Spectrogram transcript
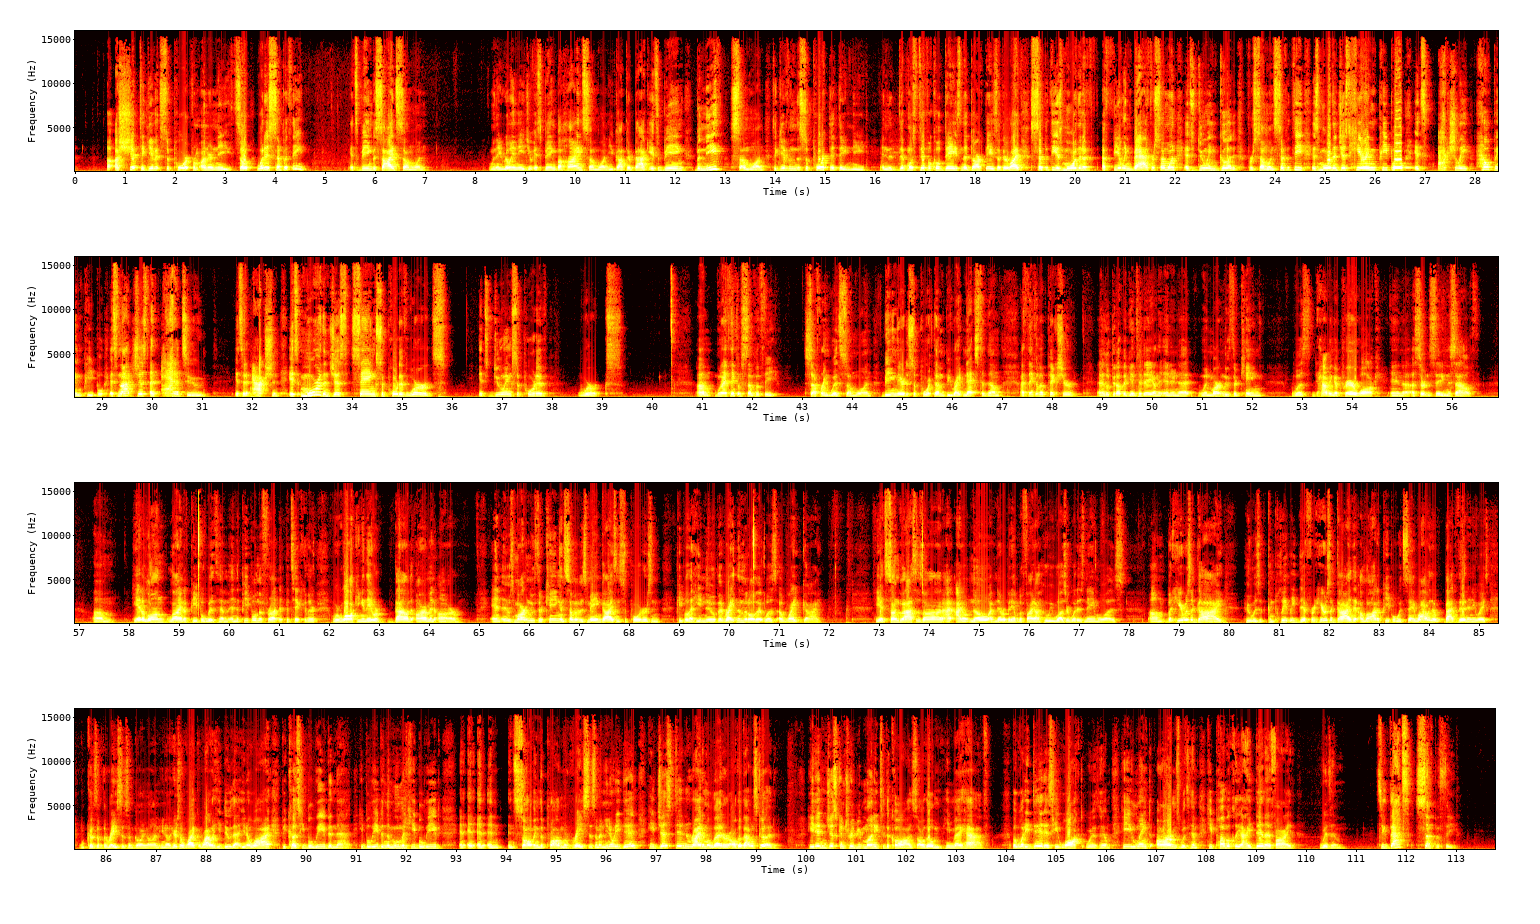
a ship to give it support from underneath. So, what is sympathy? It's being beside someone when they really need you. It's being behind someone, you got their back. It's being beneath someone to give them the support that they need in the most difficult days and the dark days of their life. Sympathy is more than a, a feeling bad for someone, it's doing good for someone. Sympathy is more than just hearing people, it's actually helping people. It's not just an attitude, it's an action. It's more than just saying supportive words, it's doing supportive works. Um, when I think of sympathy, suffering with someone, being there to support them, be right next to them, I think of a picture, and I looked it up again today on the internet, when Martin Luther King was having a prayer walk in a certain city in the South um, he had a long line of people with him, and the people in the front, in particular, were walking, and they were bound arm in arm. And it was Martin Luther King and some of his main guys and supporters and people that he knew, but right in the middle of it was a white guy. He had sunglasses on. I, I don't know. I've never been able to find out who he was or what his name was. Um, but here was a guy who was completely different. Here's a guy that a lot of people would say, why would they, back then anyways, because of the racism going on, you know, here's a white, why would he do that? You know why? Because he believed in that. He believed in the movement. He believed in, in, in, in solving the problem of racism. And you know what he did? He just didn't write him a letter, although that was good. He didn't just contribute money to the cause, although he may have. But what he did is he walked with him. He linked arms with him. He publicly identified with him. See, that's sympathy.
